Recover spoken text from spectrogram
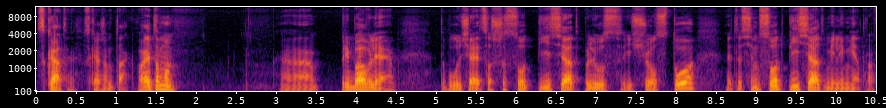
скаты, скажем так. Поэтому э, прибавляем. Это получается 650 плюс еще 100, это 750 миллиметров.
